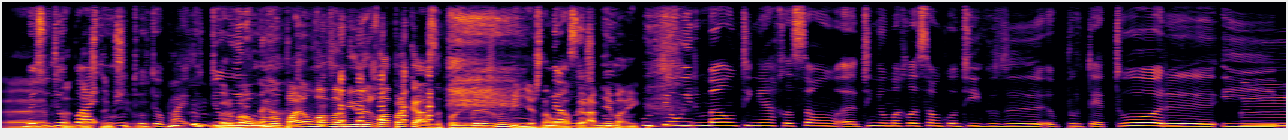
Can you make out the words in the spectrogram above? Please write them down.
Ah, Mas o teu pai, temos- o, o teu pai, o teu meu irmão- irmão. O meu pai não levava miúdas lá para casa para ver as maminhas, não, Elsa era a minha mãe. O teu irmão tinha, a relação, eh, tinha uma relação contigo de protetor eh, e Hum.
